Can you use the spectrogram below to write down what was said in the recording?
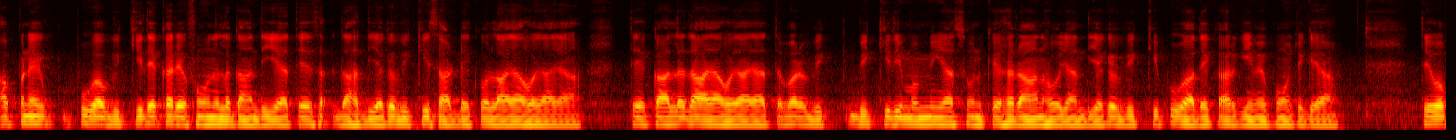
ਆਪਣੇ ਭੂਆ ਵਿੱਕੀ ਦੇ ਘਰ ਫੋਨ ਲਗਾਉਂਦੀ ਹੈ ਅਤੇ ਦੱਸਦੀ ਹੈ ਕਿ ਵਿੱਕੀ ਸਾਡੇ ਕੋਲ ਆਇਆ ਹੋਇਆ ਆ ਅਤੇ ਕੱਲ੍ਹ ਦਾ ਆਇਆ ਹੋਇਆ ਆ ਅਤੇ ਪਰ ਵਿੱਕੀ ਦੀ ਮੰਮੀ ਆ ਸੁਣ ਕੇ ਹੈਰਾਨ ਹੋ ਜਾਂਦੀ ਹੈ ਕਿ ਵਿੱਕੀ ਭੂਆ ਦੇ ਘਰ ਕਿਵੇਂ ਪਹੁੰਚ ਗਿਆ। ਅਤੇ ਉਹ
